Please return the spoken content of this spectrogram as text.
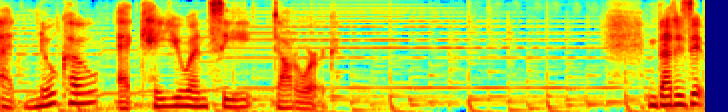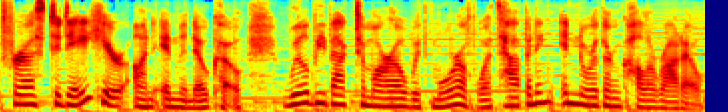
at noco at kunc.org. That is it for us today here on In the NoCo. We'll be back tomorrow with more of what's happening in Northern Colorado.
